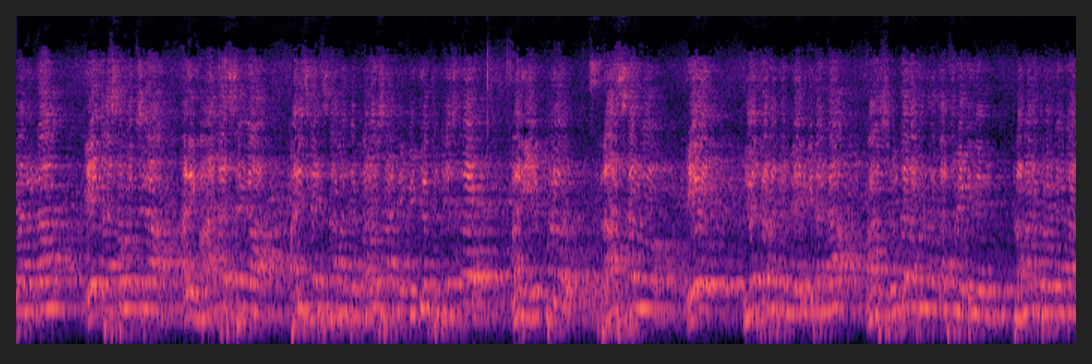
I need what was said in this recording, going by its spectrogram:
పనున్నా ఏ కష్టం వచ్చినా అది మా కష్టంగా పరిష్కరిస్తామని చెప్పి మరోసారి విజ్ఞప్తి చేస్తూ మరి ఎప్పుడు రాష్ట్రంలో ఏ నియోజకవర్గం లేని విధంగా మా సొంత డబ్బులను ఖర్చు పెట్టి మేము ప్రమాణపూర్వకంగా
